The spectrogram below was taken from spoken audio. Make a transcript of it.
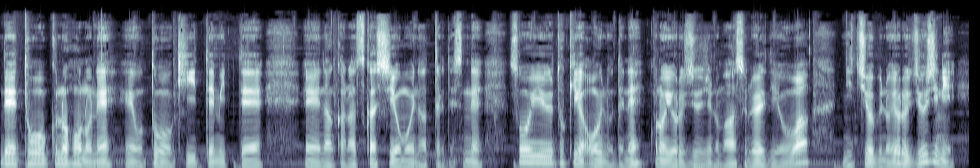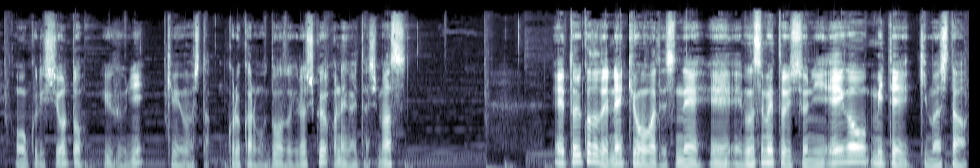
で、遠くの方のね、音を聞いてみて、えー、なんか懐かしい思いになったりですね、そういう時が多いのでね、この夜10時のマースレディオは日曜日の夜10時にお送りしようというふうに決めました。これからもどうぞよろしくお願いいたします。えー、ということでね、今日はですね、えー、娘と一緒に映画を見てきました。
